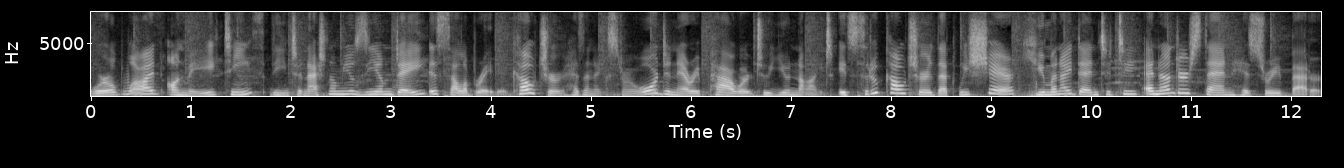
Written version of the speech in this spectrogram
Worldwide, on May 18th, the International Museum Day is celebrated. Culture has an extraordinary power to unite. It's through culture that we share human identity and understand history better.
